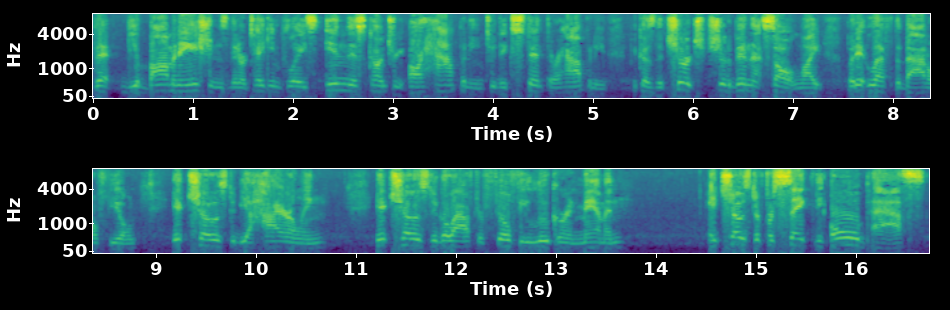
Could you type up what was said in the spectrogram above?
that the abominations that are taking place in this country are happening to the extent they're happening. Because the church should have been that salt and light, but it left the battlefield. It chose to be a hireling. It chose to go after filthy lucre and mammon. It chose to forsake the old paths.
